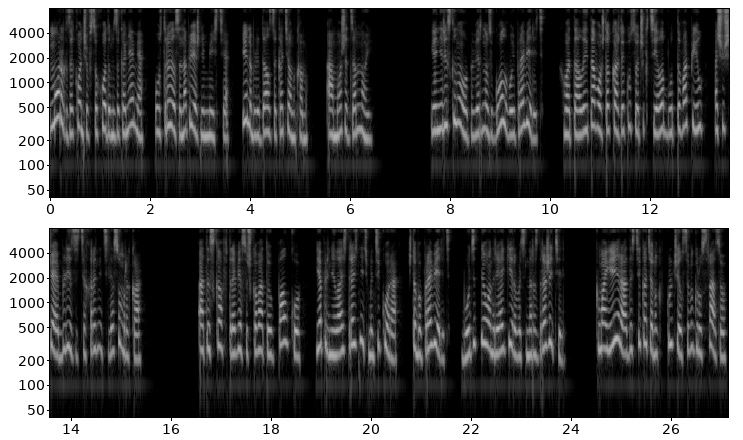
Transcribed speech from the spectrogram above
Морок, закончив с уходом за конями, устроился на прежнем месте и наблюдал за котенком, а может, за мной. Я не рискнула повернуть голову и проверить. Хватало и того, что каждый кусочек тела будто вопил, ощущая близость охранителя сумрака. Отыскав в траве сучковатую палку, я принялась дразнить Мантикора, чтобы проверить, будет ли он реагировать на раздражитель. К моей радости котенок включился в игру сразу.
